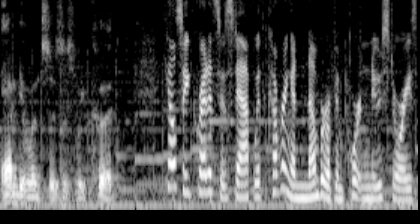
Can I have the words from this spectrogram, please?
ambulances as we could. Kelsey credits his staff with covering a number of important news stories,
